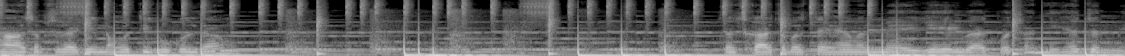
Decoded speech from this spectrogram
हाँ सब सोसाइटी ना होती गोकुल धाम। संस्कार तो बसते हैं मन में, यही बात पहुंचानी है जन में।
